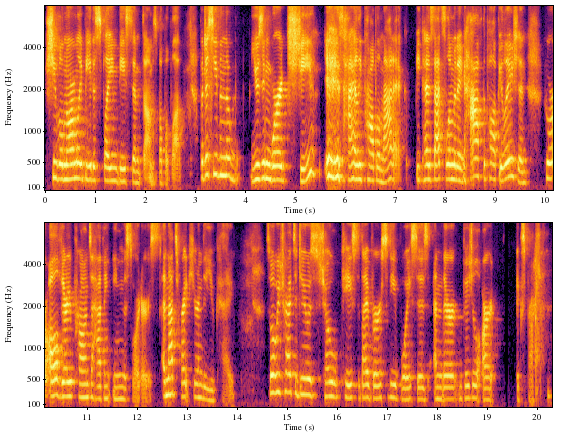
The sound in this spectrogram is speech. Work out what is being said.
she will normally be displaying these symptoms, blah, blah, blah. But just even the using word she is highly problematic because that's limiting half the population who are all very prone to having eating disorders. And that's right here in the UK. So, what we tried to do is showcase the diversity of voices and their visual art expression.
